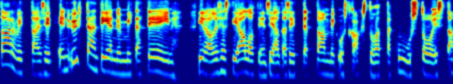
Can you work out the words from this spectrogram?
tarvittaisiin. En yhtään tiennyt, mitä tein virallisesti aloitin sieltä sitten tammikuusta 2016.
